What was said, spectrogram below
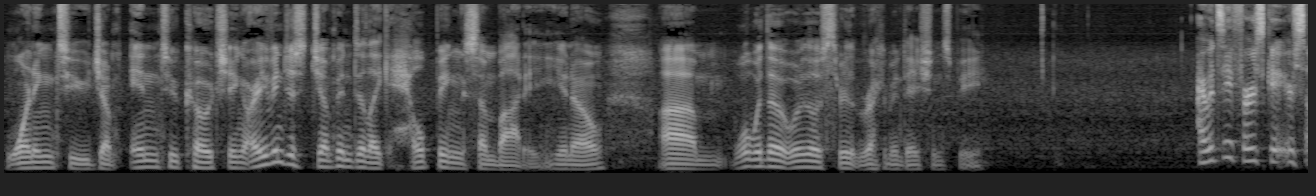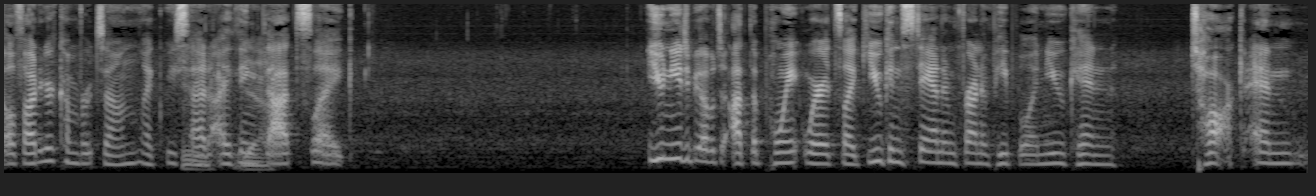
wanting to jump into coaching or even just jump into like helping somebody? You know, um, what would the what would those three recommendations be? I would say first get yourself out of your comfort zone. Like we said, I think Mm, yeah. that's like you need to be able to at the point where it's like you can stand in front of people and you can talk and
